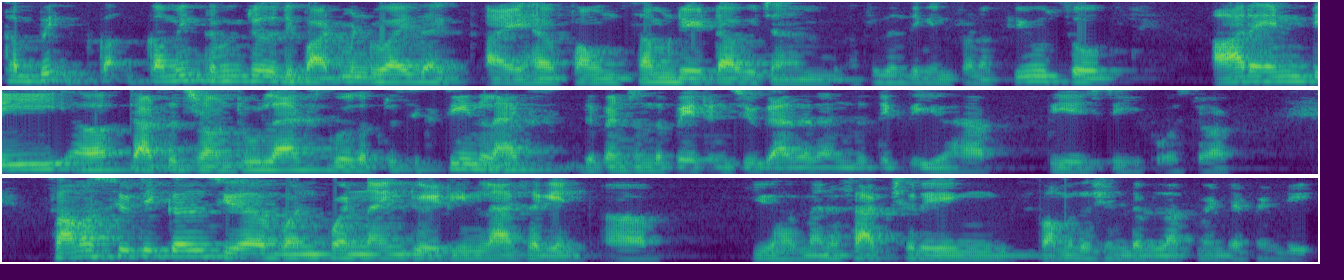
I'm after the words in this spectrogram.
coming coming coming to the department wise, I, I have found some data which I am presenting in front of you. So R&D uh, starts at around 2 lakhs, goes up to 16 lakhs, depends on the patents you gather and the degree you have, PhD, postdoc. Pharmaceuticals, you have 1.9 to 18 lakhs. Again, uh, you have manufacturing, formulation development, F&D.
